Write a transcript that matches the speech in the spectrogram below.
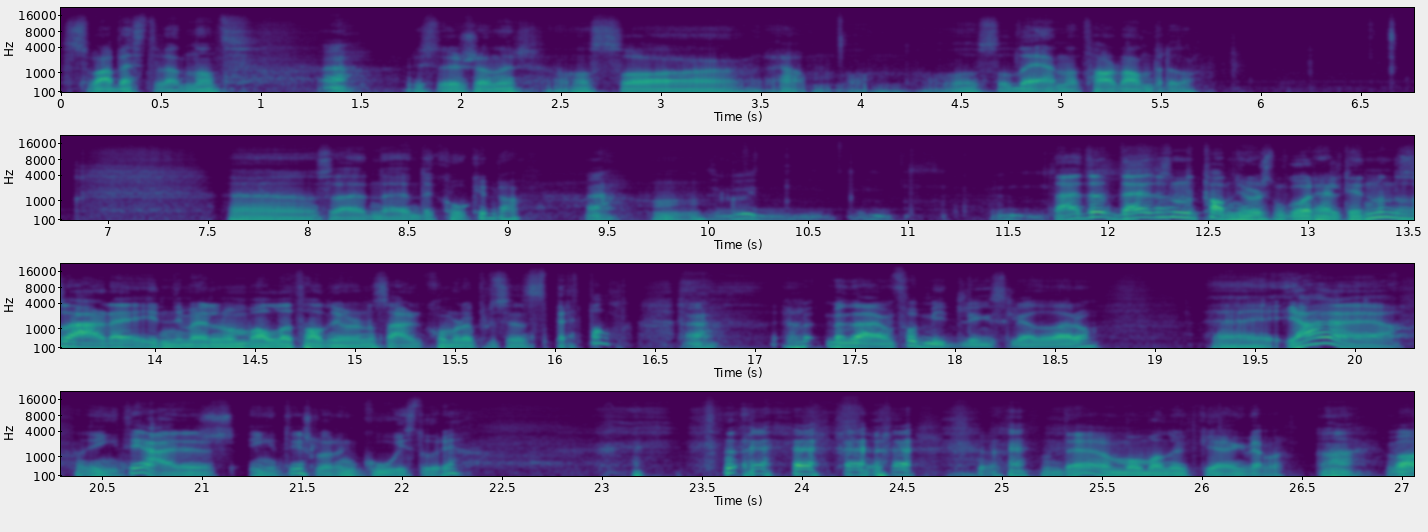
Som er bestevennen hans, Ja. hvis du skjønner. Og så, ja, og, så det ene tar det andre, da. Eh, så det, det koker bra. ja. Det er, det er sånne tannhjul som går hele tiden, men så er det innimellom alle tannhjulene så det, kommer det plutselig en sprettball. ja. Men- Men det er jo en formidlingsglede der òg. Eh, ja, ja, ja. Ingenting, er, ingenting slår en god historie. det må man jo ikke glemme. Hva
